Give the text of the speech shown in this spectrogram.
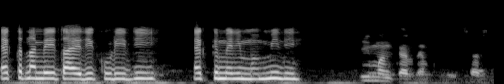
ਇੱਕ ਤਾਂ ਮੇਰੀ ਤਾਏ ਦੀ ਕੁੜੀ ਦੀ ਇੱਕ ਮੇਰੀ ਮੰਮੀ ਦੀ। ਕੀ ਮੰਗ ਕਰਦੇ ਆ ਪ੍ਰਸ਼ਾਸਨ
